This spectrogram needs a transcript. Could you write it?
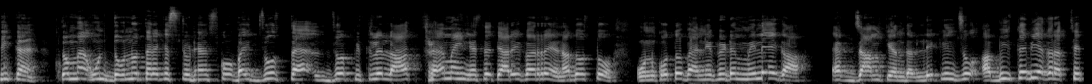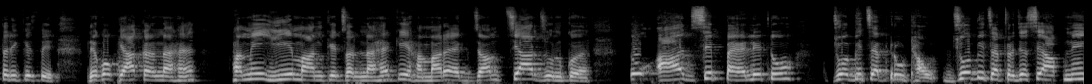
ठीक है? तो मैं उन दोनों तरह के स्टूडेंट्स को भाई जो जो पिछले लास्ट छह महीने से तैयारी कर रहे हैं ना दोस्तों, उनको तो बेनिफिट मिलेगा एग्ज़ाम के अंदर। लेकिन जो अभी से भी अगर अच्छे तरीके से, देखो क्या करना है? हमें ये मान के चलना है कि हमारा एग्ज़ाम चार जून को है। तो आज से पहले तो जो भी चैप्टर उठाओ जो भी चैप्टर जैसे आपने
